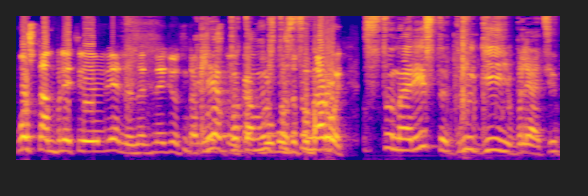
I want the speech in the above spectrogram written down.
Может, там, блядь, реально най- найдется такое, Глеб, что как потому что можно сценари- побороть. сценаристы другие, блядь. И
